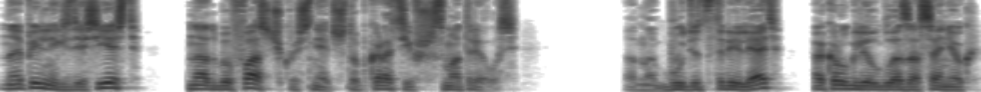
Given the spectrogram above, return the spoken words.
Напильник здесь есть? Надо бы фасочку снять, чтоб красивше смотрелось. Она будет стрелять? Округлил глаза Санек.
